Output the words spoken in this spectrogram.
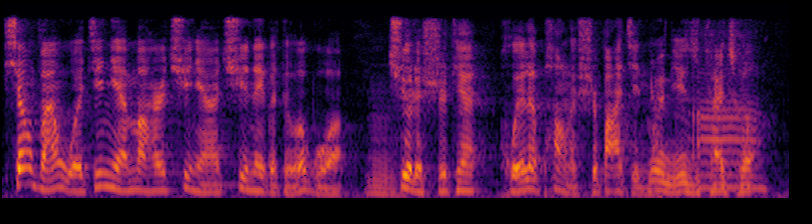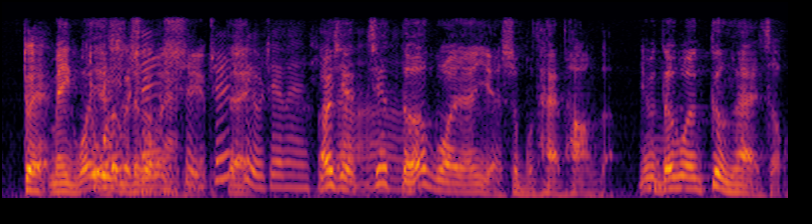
相反，我今年嘛还是去年去那个德国，去了十天，回来胖了十八斤。因为你一直开车。对，美国也是这个问题，真是有这问题。而且其实德国人也是不太胖的，因为德国人更爱走，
